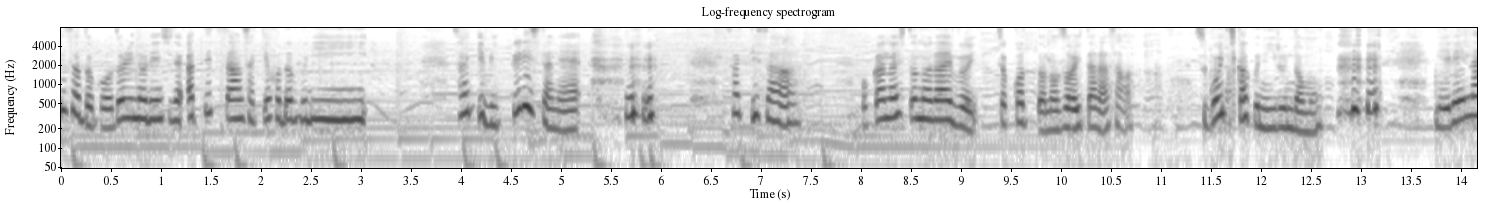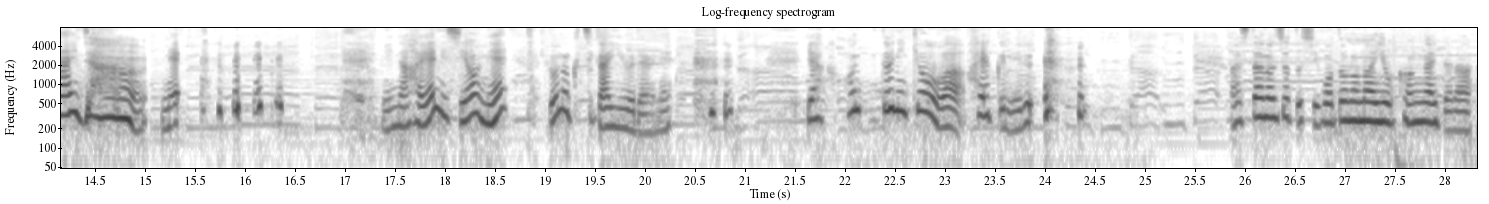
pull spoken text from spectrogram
今朝とか踊りの練習で、あ、てつさん、先ほどぶり。さっきびっくりしたね。さっきさ、他の人のライブちょこっと覗いたらさ、すごい近くにいるんだもん。寝れないじゃん。ね。みんな早にしようね。どの口が言うだよね。いや、本当に今日は早く寝る。明日のちょっと仕事の内容考えたら、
